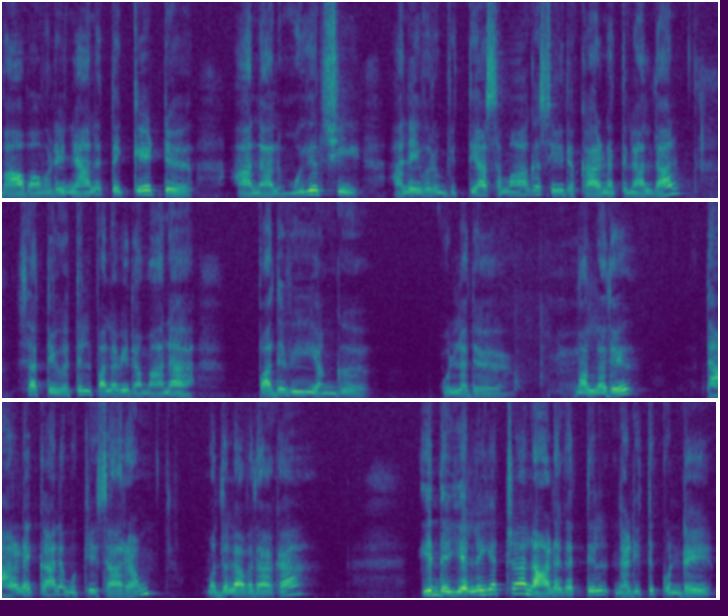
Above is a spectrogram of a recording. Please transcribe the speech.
பாபாவுடைய ஞானத்தை கேட்டு ஆனால் முயற்சி அனைவரும் வித்தியாசமாக செய்த காரணத்தினால்தான் சத்தியுகத்தில் பலவிதமான பதவி அங்கு உள்ளது. நல்லது. தாரணைக்கான முக்கிய சாரம் முதலாவதாக இந்த எல்லையற்ற நாடகத்தில் நடித்துக்கொண்டே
